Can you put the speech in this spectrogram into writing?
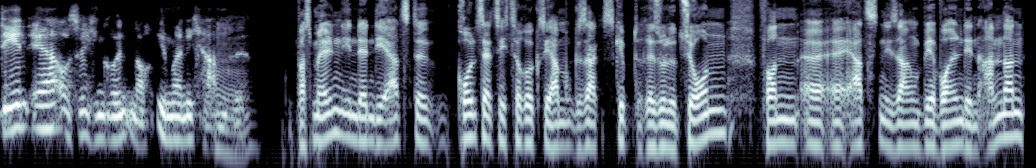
den er aus welchen Gründen auch immer nicht haben mhm. Was melden Ihnen denn die Ärzte grundsätzlich zurück? Sie haben gesagt, es gibt Resolutionen von äh, Ärzten, die sagen, wir wollen den anderen.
